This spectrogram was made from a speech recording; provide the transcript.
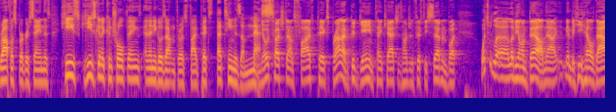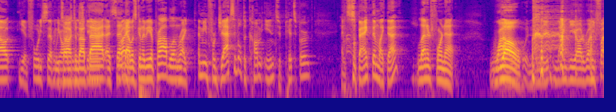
Roethlisberger saying this. He's he's going to control things, and then he goes out and throws five picks. That team is a mess. No touchdowns, five picks. Brown had a good game, 10 catches, 157. But what's with uh, Le'Veon Bell? Now, remember, he held out. He had 47 we yards. talked in about game. that. I said Right. that was going to be a problem. Right. I mean, for Jacksonville to come into Pittsburgh and spank them like that. Leonard Fournette. Wow. Whoa. 90, 90 yard run. He,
